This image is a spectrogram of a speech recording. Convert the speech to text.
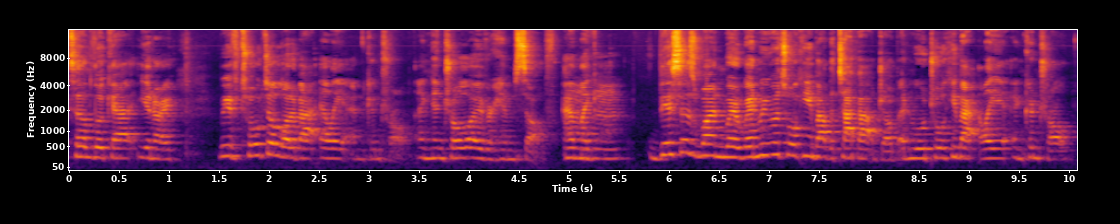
to look at, you know. We've talked a lot about Elliot and control and control over himself. And like mm-hmm. This is one where when we were talking about the tap out job and we were talking about Elliot and control,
